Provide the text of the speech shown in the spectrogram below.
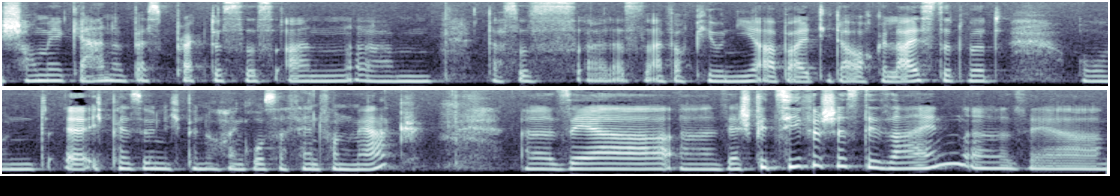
schau mir gerne Best Practices an ähm, das, ist, äh, das ist einfach Pionierarbeit, die da auch geleistet wird. Und äh, ich persönlich bin auch ein großer Fan von Merck. Äh, sehr, äh, sehr spezifisches Design, äh, sehr,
